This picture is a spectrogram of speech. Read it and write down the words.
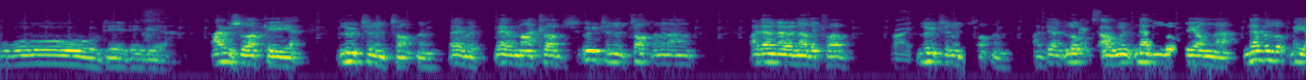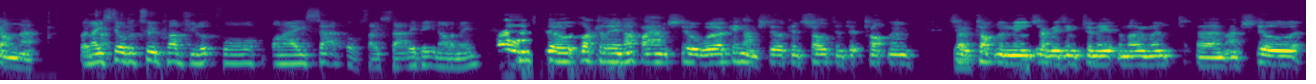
Oh dear, dear, dear. I was lucky. Uh, Luton and Tottenham. They were they were my clubs. Luton and Tottenham, and I, I don't know another club. Right. Luton and Tottenham. I don't look. Excellent. I would never look beyond that. Never look beyond that. Are they still the two clubs you look for on a Saturday, or say Saturday, but you know what I mean? Well, I'm still, luckily enough, I am still working. I'm still a consultant at Tottenham. So yeah. Tottenham means everything to me at the moment. Um, I'm still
